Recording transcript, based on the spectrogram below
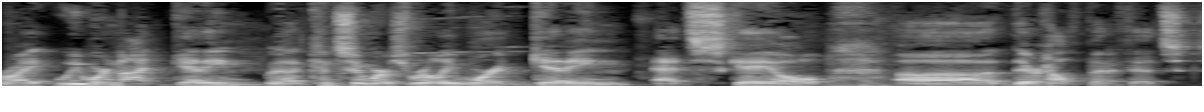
right? We were not getting, uh, consumers really weren't getting at scale uh, their health benefits.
